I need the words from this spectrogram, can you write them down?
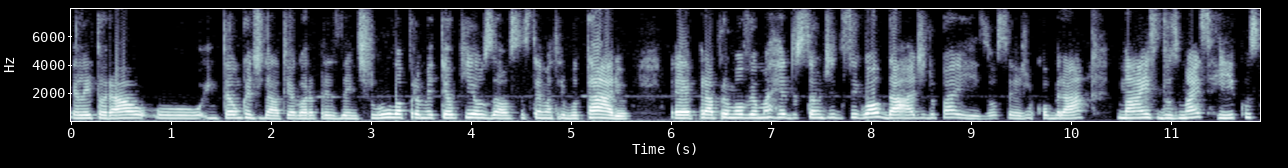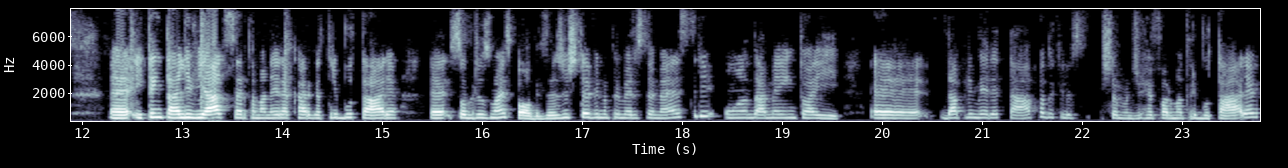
eleitoral, o então candidato e agora presidente Lula prometeu que ia usar o sistema tributário é, para promover uma redução de desigualdade do país, ou seja, cobrar mais dos mais ricos é, e tentar aliviar, de certa maneira, a carga tributária é, sobre os mais pobres. A gente teve no primeiro semestre um andamento aí é, da primeira etapa do que eles chamam de reforma tributária,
